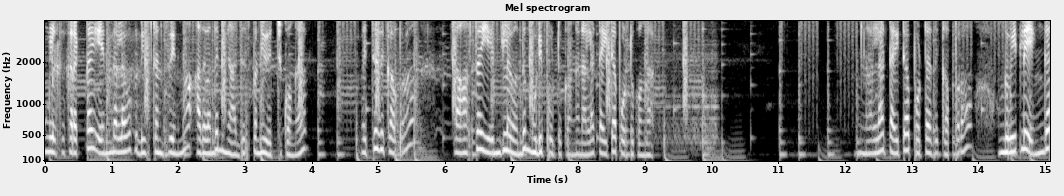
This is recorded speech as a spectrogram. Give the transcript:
உங்களுக்கு கரெக்டாக எந்த அளவுக்கு டிஸ்டன்ஸ் வேணுமோ அதை வந்து நீங்கள் அட்ஜஸ்ட் பண்ணி வச்சுக்கோங்க. வச்சதுக்கப்புறம் லாஸ்ட்டாக எண்டில் வந்து முடி போட்டுக்கோங்க. நல்லா டைட்டாக போட்டுக்கோங்க. நல்லா டைட்டாக போட்டதுக்கப்புறம் உங்கள் வீட்டில் எங்கே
